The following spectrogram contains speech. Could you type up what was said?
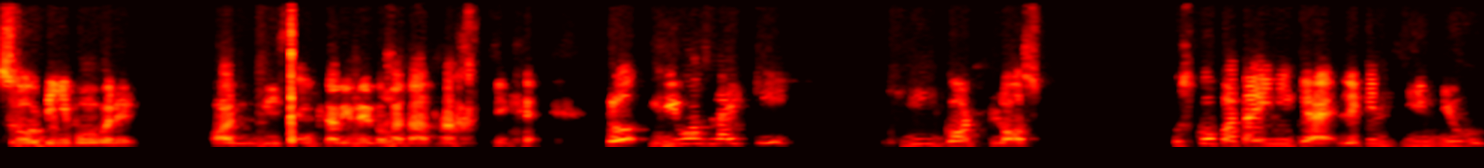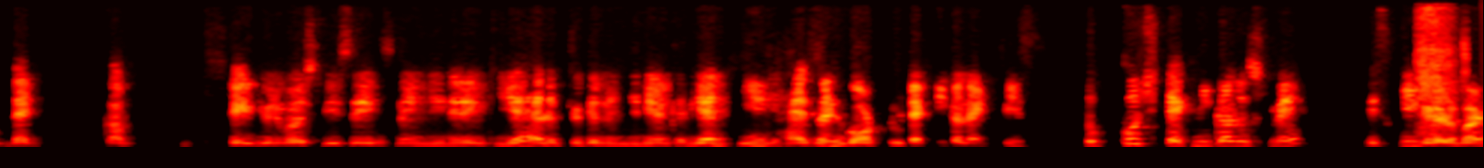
so deep over it और रिसेंट का भी मेरे को पता था ठीक है? तो ही वॉज़ लाइक कि ही गॉट लॉस्ट उसको पता ही नहीं क्या है लेकिन ही न्यू दैट कब स्टेट यूनिवर्सिटी से इसने इंजीनियरिंग की है इलेक्ट्रिकल इंजीनियरिंग करी है he hasn't got two technical entries तो कुछ टेक्निकल उसमें इसकी गड़बड़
